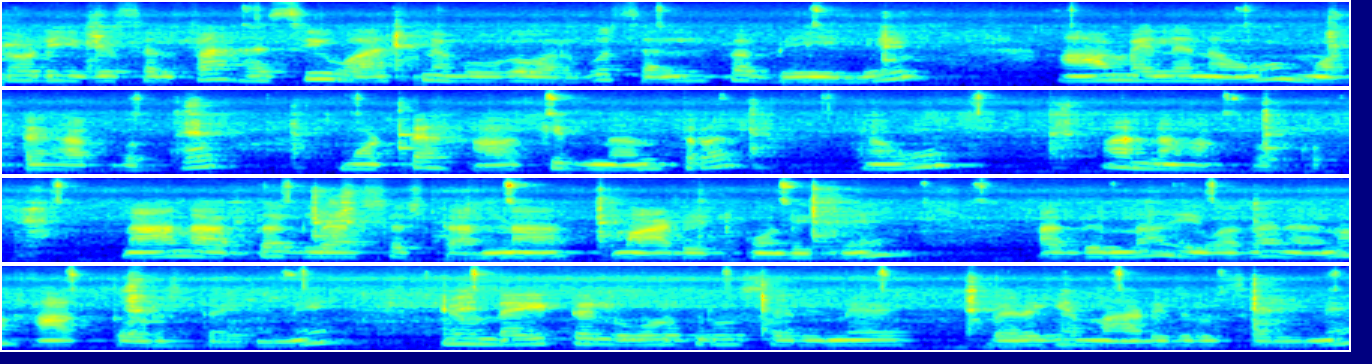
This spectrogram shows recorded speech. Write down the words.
ನೋಡಿ, ಇದು ಸ್ವಲ್ಪ ಹಸಿ ವಾಸನೆ ಹೋಗೋವರೆಗೂ ಸ್ವಲ್ಪ ಬೇಯಲಿ. ಆಮೇಲೆ ನಾವು ಮೊಟ್ಟೆ ಹಾಕಬೇಕು. ಮೊಟ್ಟೆ ಹಾಕಿದ ನಂತರ ನಾವು ಅನ್ನ ಹಾಕಬೇಕು. ನಾನು ಅರ್ಧ ಗ್ಲಾಸಷ್ಟು ಅನ್ನ ಮಾಡಿಟ್ಕೊಂಡಿದ್ದೆ. ಅದನ್ನು ಇವಾಗ ನಾನು ಹಾಕಿ ತೋರಿಸ್ತಾ ಇದ್ದೀನಿ. ನೀವು ನೈಟಲ್ಲಿ ಉಳಿದ್ರೂ ಸರಿನೇ, ಬೆಳಗ್ಗೆ ಮಾಡಿದರೂ ಸರಿನೇ,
